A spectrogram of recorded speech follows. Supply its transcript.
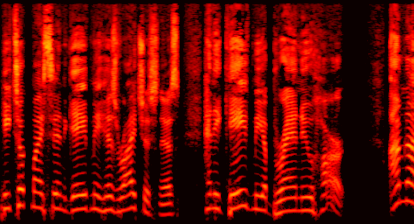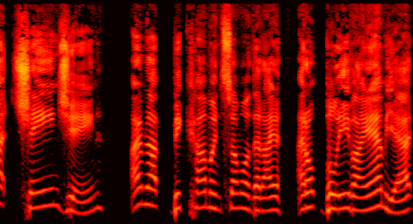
He took my sin, gave me his righteousness, and he gave me a brand new heart. I'm not changing. I'm not becoming someone that I, I don't believe I am yet.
